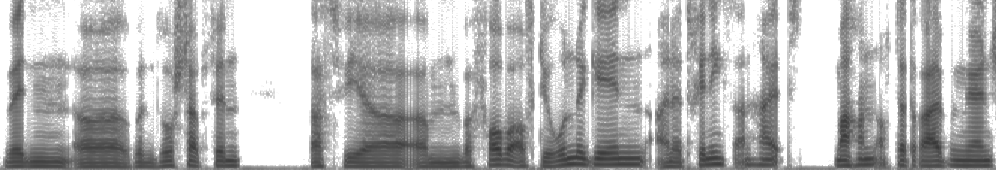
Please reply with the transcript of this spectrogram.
werden, äh, würden so stattfinden, dass wir, ähm, bevor wir auf die Runde gehen, eine Trainingseinheit machen auf der Driving Range.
